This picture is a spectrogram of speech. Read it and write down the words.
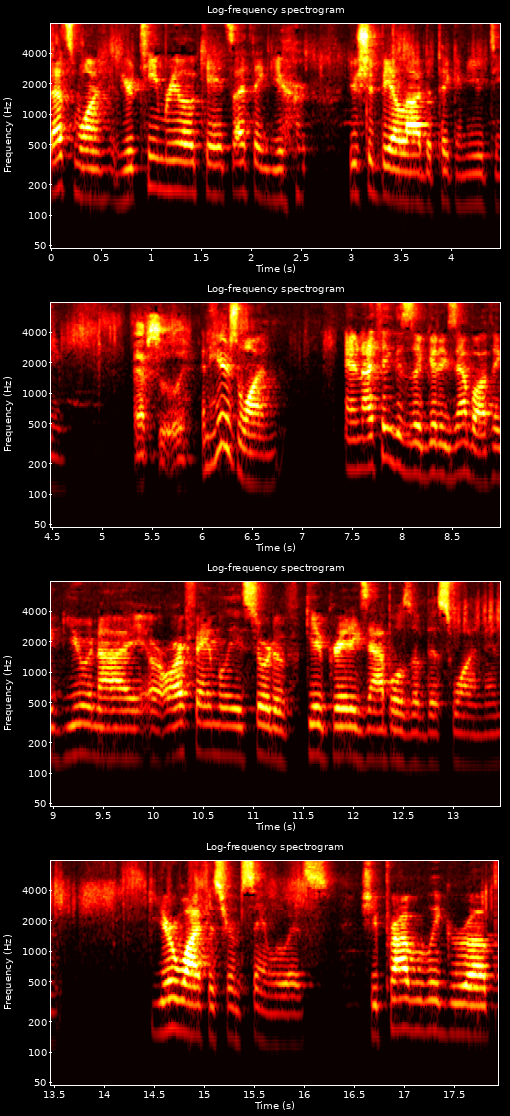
that's one. If your team relocates, I think you're you should be allowed to pick a new team. Absolutely. And here's one and I think this is a good example. I think you and I, or our families, sort of give great examples of this one. And your wife is from St. Louis. She probably grew up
